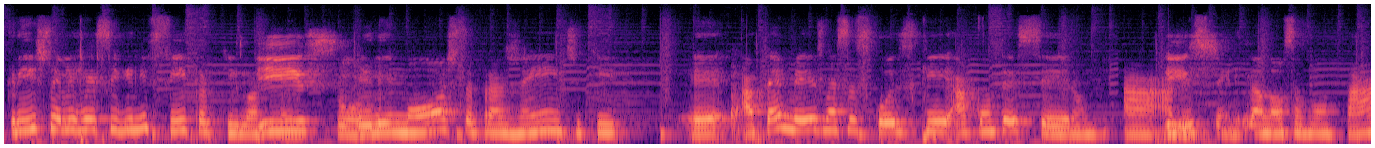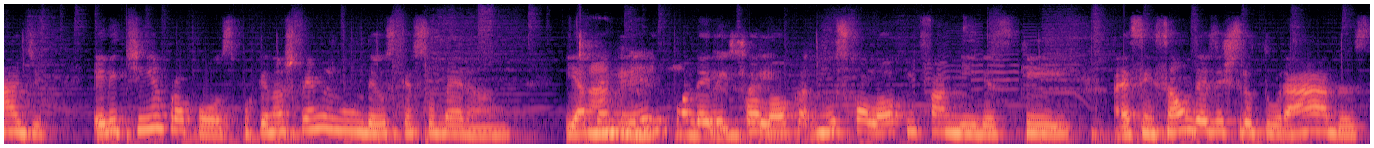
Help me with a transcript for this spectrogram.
Cristo ele ressignifica aquilo. Até. Isso. Ele mostra pra gente que é, até mesmo essas coisas que aconteceram a, a despeito da nossa vontade, ele tinha propósito, porque nós cremos num Deus que é soberano. E até mesmo quando ele coloca, nos coloca em famílias que assim, são desestruturadas,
